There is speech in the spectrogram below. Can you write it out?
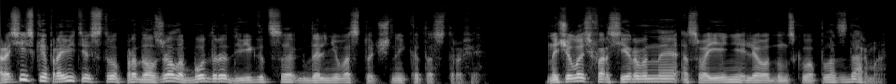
Российское правительство продолжало бодро двигаться к дальневосточной катастрофе. Началось форсированное освоение Леодунского плацдарма,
